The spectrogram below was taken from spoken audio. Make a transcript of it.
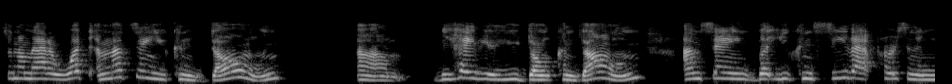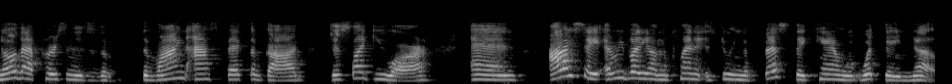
So no matter what, I'm not saying you condone um, behavior you don't condone. I'm saying, but you can see that person and know that person is the divine aspect of God, just like you are. And I say everybody on the planet is doing the best they can with what they know,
